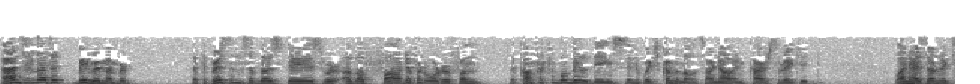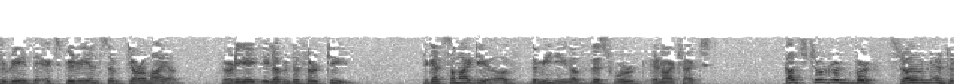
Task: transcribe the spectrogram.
And let it be remembered that the prisons of those days were of a far different order from the comfortable buildings in which criminals are now incarcerated. One has only to read the experience of Jeremiah 38:11 to 13 to get some idea of the meaning of this word in our text. God's children were thrown into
